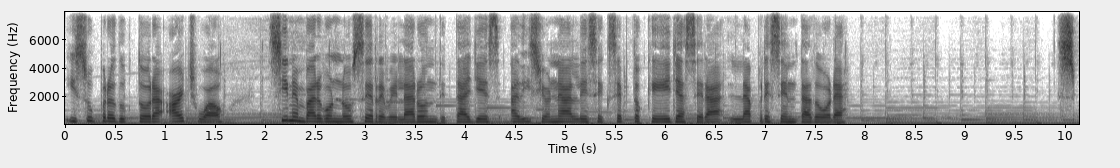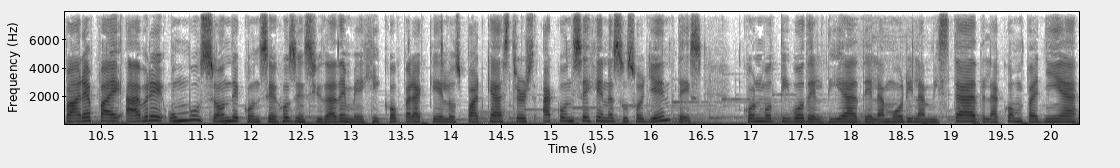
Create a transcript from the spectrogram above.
y su productora Archwell. Sin embargo, no se revelaron detalles adicionales excepto que ella será la presentadora. Spotify abre un buzón de consejos en Ciudad de México para que los podcasters aconsejen a sus oyentes. Con motivo del Día del Amor y la Amistad, la compañía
